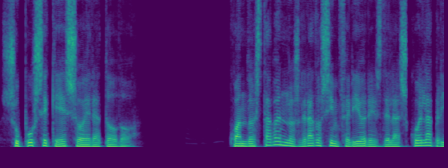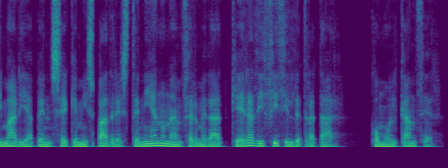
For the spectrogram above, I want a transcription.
supuse que eso era todo. Cuando estaba en los grados inferiores de la escuela primaria pensé que mis padres tenían una enfermedad que era difícil de tratar, como el cáncer,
